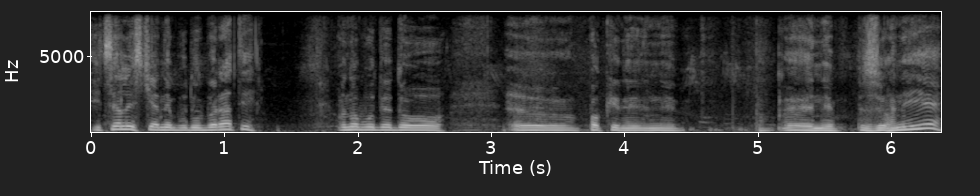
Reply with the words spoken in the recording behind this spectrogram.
І це листя не буду брати. Воно буде до е, поки не, не, е, зогниє.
